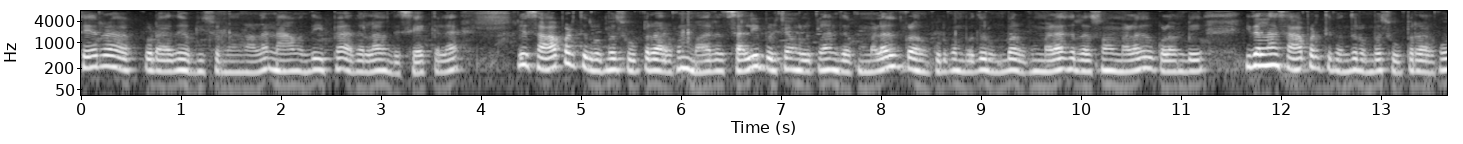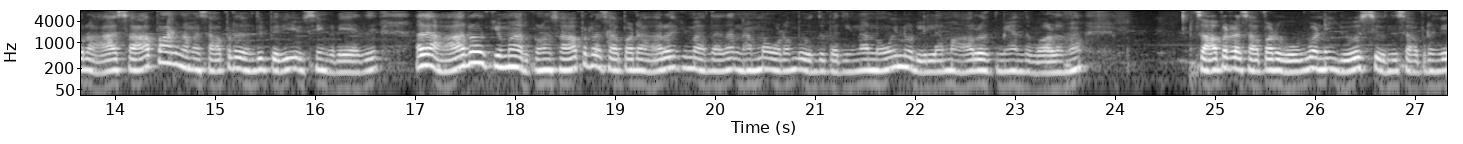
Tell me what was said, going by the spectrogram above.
சேரக்கூடாது அப்படின்னு சொன்னதுனால நான் வந்து இப்போ அதெல்லாம் வந்து சேர்க்கலை. இது சாப்பிட்றதுக்கு ரொம்ப சூப்பராக இருக்கும். மர சளி பிடிச்சவங்களுக்குலாம் இந்த மிளகு குழம்பு கொடுக்கும்போது ரொம்ப இருக்கும். மிளகு ரசம் மிளகு குழம்பு இதெல்லாம் சாப்பிட்றதுக்கு வந்து ரொம்ப சூப்பராக இருக்கும். ஒரு சாப்பாடு நம்ம சாப்பிட்றது வந்து பெரிய விஷயம் கிடையாது. அது ஆரோக்கியமாக இருக்கணும். சாப்பிட்ற சாப்பாடு ஆரோக்கியமாக இருந்தால் தான் நம்ம உடம்பு வந்து பார்த்திங்கன்னா நோய் நொடி இல்லாமல் ஆரோக்கியமாக அந்த வாழணும். சாப்பிட்ற சாப்பாடு ஒவ்வொன்றையும் யோசித்து வந்து சாப்பிடுங்க.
